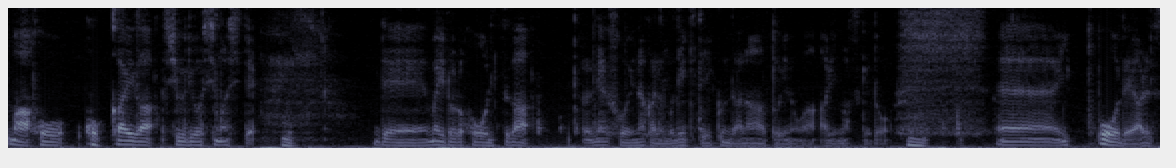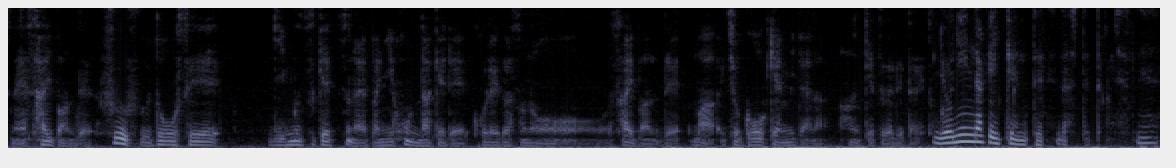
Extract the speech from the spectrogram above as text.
まあ、法、国会が終了しまして、うん、で、まあ、いろいろ法律が、ね、そういう中でもできていくんだなというのがありますけど、うん、えー、一方であれですね、裁判で夫婦同姓義務付けっていうのはやっぱり日本だけで、これがその裁判で、まあ一応合憲みたいな判決が出たりとか。4人だけ意見って、ね、出してって感じですね。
